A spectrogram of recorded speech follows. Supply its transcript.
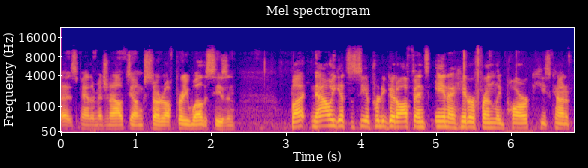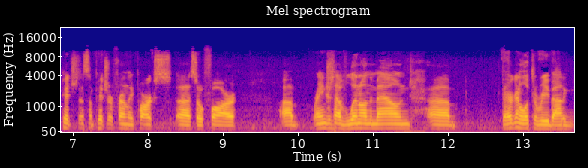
as Panther mentioned, Alex Young started off pretty well this season. But now he gets to see a pretty good offense in a hitter friendly park. He's kind of pitched in some pitcher friendly parks uh, so far. Uh, Rangers have Lynn on the mound. Uh, they're going to look to rebound.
